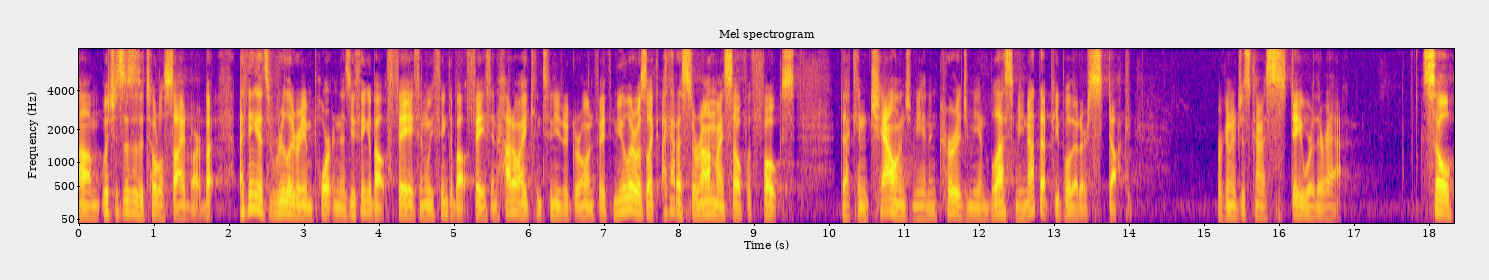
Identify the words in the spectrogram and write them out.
Um, which is this is a total sidebar, but I think it's really, really important as you think about faith and we think about faith and how do I continue to grow in faith. Mueller was like, I got to surround myself with folks that can challenge me and encourage me and bless me, not that people that are stuck are going to just kind of stay where they're at. So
